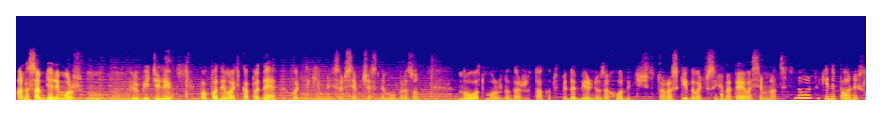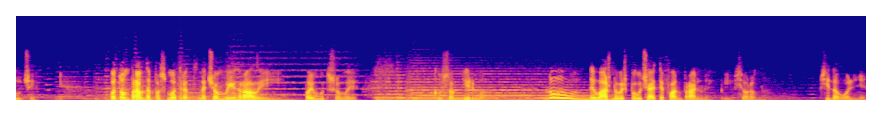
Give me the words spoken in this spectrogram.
А на самом деле, мож, м, любители поподнимать КПД, хоть таким не совсем честным образом, ну вот можно даже так вот в підобірню заходить, чисто розкидувати всіх на Т-18. Ну, такий непоганий случай. Потом, правда, посмотрят, на чем вы играли, и поймут, что вы кусок дерьма. Ну, неважно, вы же получаете фан правильно, и все равно. Всі довольні.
